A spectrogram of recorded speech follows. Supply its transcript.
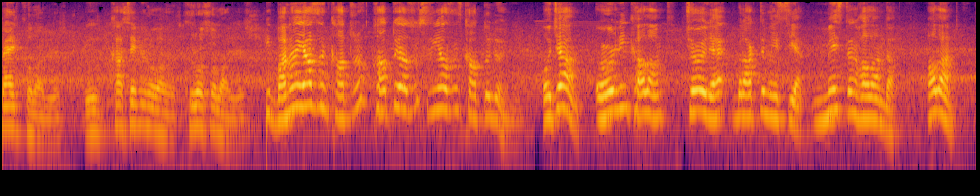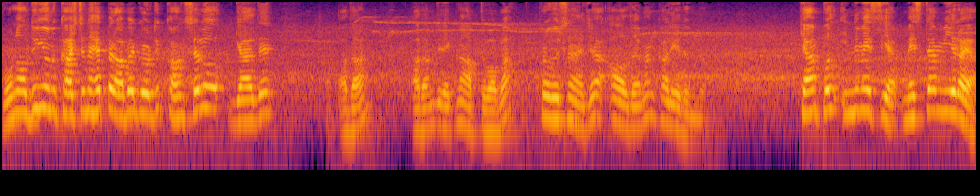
belki olabilir. E, Casemiro olabilir. Kroos olabilir. Bir bana yazın kadro. Kadro yazın. Sizin yazdığınız kadroyla oynayın. Hocam Erling Haaland şöyle bıraktı Messi'ye. Messi'den Haaland'a. Haaland Ronaldinho'nun kaçtığını hep beraber gördük. Cancelo geldi. Adam adam direkt ne yaptı baba? Profesyonelce aldı hemen kaleye döndü. Campbell indi Messi'ye. Messi'den Vieira'ya.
